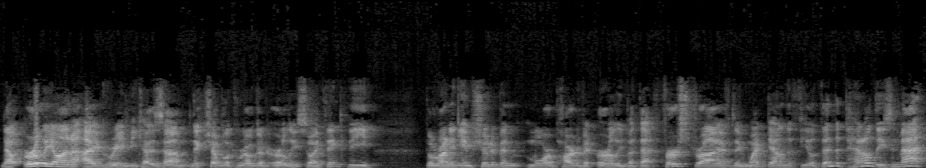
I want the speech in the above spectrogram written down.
Now early on, I agree because um, Nick Chubb looked real good early, so I think the the running game should have been more a part of it early. But that first drive, they went down the field, then the penalties, and Matt,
